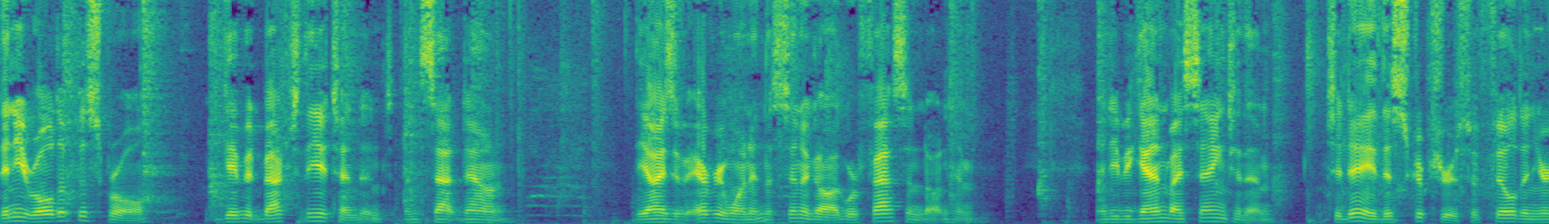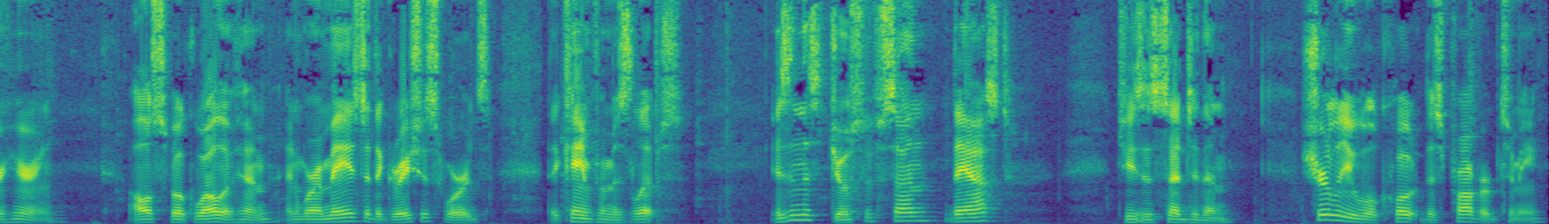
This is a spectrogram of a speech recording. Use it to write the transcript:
Then he rolled up the scroll, gave it back to the attendant, and sat down. The eyes of everyone in the synagogue were fastened on him. And he began by saying to them, Today this scripture is fulfilled in your hearing. All spoke well of him, and were amazed at the gracious words that came from his lips. Isn't this Joseph's son? they asked. Jesus said to them, Surely you will quote this proverb to me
